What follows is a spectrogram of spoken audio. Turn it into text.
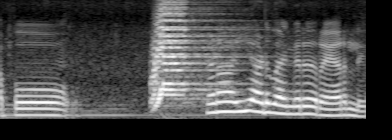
അപ്പോൾ എടാ ഈ ആട് ഭയങ്കര റെയറല്ലേ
